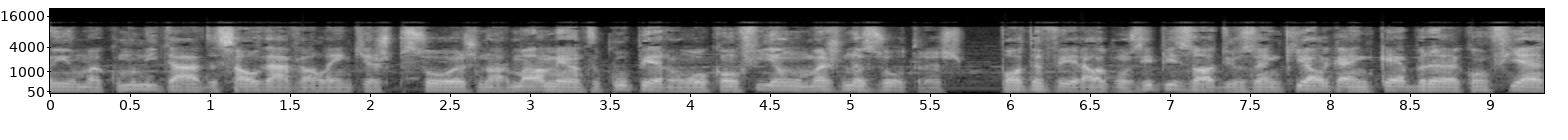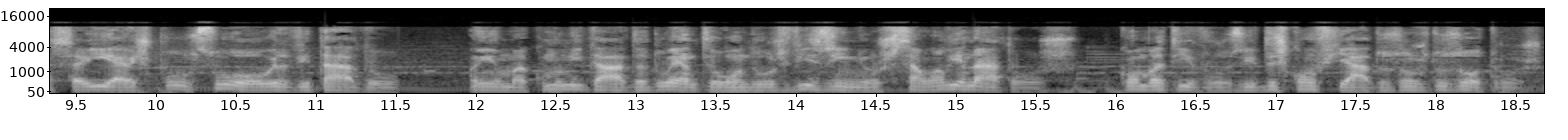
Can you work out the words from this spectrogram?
Em uma comunidade saudável em que as pessoas normalmente cooperam ou confiam umas nas outras, pode haver alguns episódios em que alguém quebra a confiança e é expulso ou evitado. Em uma comunidade doente onde os vizinhos são alienados, combativos e desconfiados uns dos outros,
